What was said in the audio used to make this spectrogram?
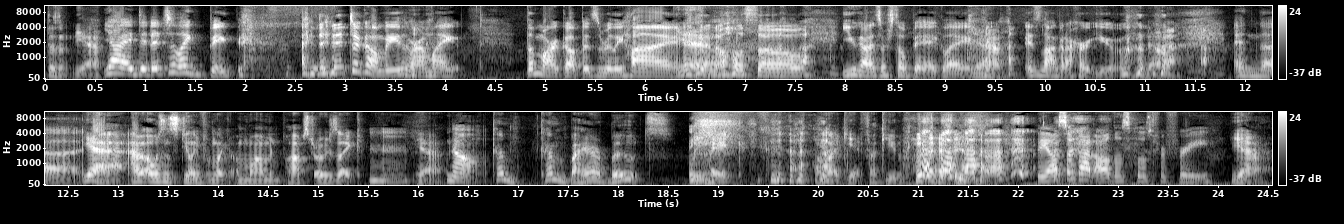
Doesn't yeah. Yeah, I did it to like big. I did it to companies where I'm like, the markup is really high, Yeah. and also you guys are so big, like, Yeah. it's not gonna hurt you. No. and uh, Yeah, I, I wasn't stealing from like a mom and pop store. It was like, Mm-hmm. yeah, no, come come buy our boots we make. I'm like, yeah, fuck you. They also got all those clothes for free. yeah,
